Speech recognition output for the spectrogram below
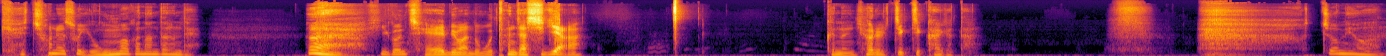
개천에서 욕마가 난다는데. 아, 이건 제비만도 못한 자식이야. 그는 혀를 찍찍 갈겼다. 하, 어쩌면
